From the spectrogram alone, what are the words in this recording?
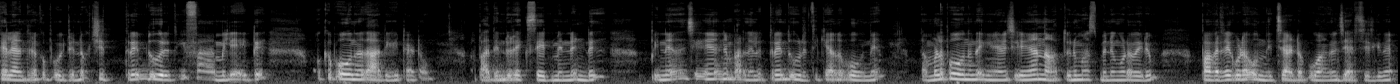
കല്യാണത്തിനൊക്കെ പോയിട്ടുണ്ട്. പക്ഷെ ഇത്രയും ദൂരത്തേക്ക് ഫാമിലി ആയിട്ട് ഒക്കെ പോകുന്നത് ആദ്യമായിട്ടാട്ടോ അപ്പോൾ അതിന്റെ ഒരു എക്സൈറ്റ്മെന്റ് ഉണ്ട്. പിന്നെ എന്ന് വെച്ച് കഴിഞ്ഞാൽ ഞാൻ പറഞ്ഞല്ലോ ഇത്രയും ദൂരത്തേക്കാണ് പോകുന്നത് നമ്മൾ പോകുന്നത് എങ്ങനെയാണെന്ന് വെച്ച് കഴിഞ്ഞാൽ നാത്തൂനും ഹസ്ബൻഡും കൂടെ വരും. അപ്പോൾ അവരുടെ കൂടെ ഒന്നിച്ചായിട്ട് പോകാമെന്ന് വിചാരിച്ചിരിക്കുന്നത്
